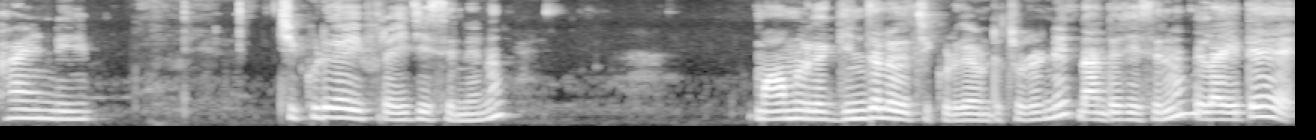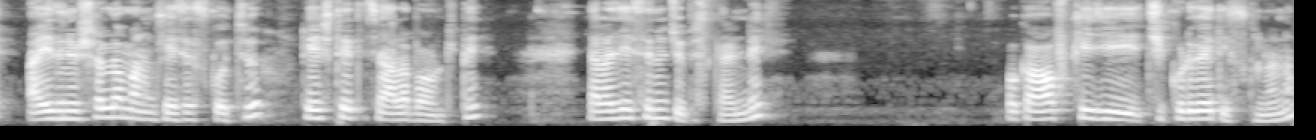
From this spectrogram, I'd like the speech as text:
హాయ్ అండి. చిక్కుడుగాయ ఫ్రై చేశాను నేను. మామూలుగా గింజలు చిక్కుడుగా ఉంటుంది చూడండి దాంతో చేశాను. ఇలా అయితే ఐదు నిమిషాల్లో మనం చేసేసుకోవచ్చు. టేస్ట్ అయితే చాలా బాగుంటుంది. ఎలా చేసానో చూపిస్తా అండి. ఒక హాఫ్ కేజీ చిక్కుడుగాయ తీసుకున్నాను.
